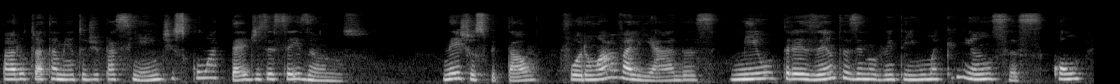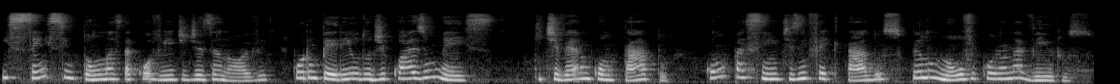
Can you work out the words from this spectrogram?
para o tratamento de pacientes com até 16 anos. Neste hospital, foram avaliadas 1.391 crianças com e sem sintomas da Covid-19 por um período de quase um mês, que tiveram contato com pacientes infectados pelo novo coronavírus.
